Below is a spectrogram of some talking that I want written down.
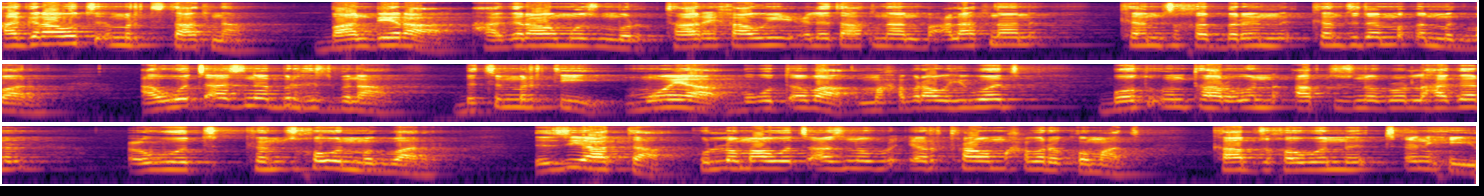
ሃገራዊ ትእምርትታትና ባንዴራ ሃገራዊ መዝሙር ታሪኻዊ ዕለታትናን በዓላትናን ከም ዝኸብርን ከም ዝደምቕን ምግባር። ኣብ ወፃኢ ዝነብር ህዝብና ብትምህርቲ ሞያ ብቁጠባ ማሕበራዊ ህይወት ቦትኡን ታርኡን ኣብቲ ዝነብረሉ ሃገር ዕውት ከም ዝኸውን ምግባር። እዚ ኣታ ኩሎም ኣብ ወፃኢ ዝነብሩ ኤርትራዊ ማሕበረኮማት ካብ ዝኸውን ፀኒሕ እዩ።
